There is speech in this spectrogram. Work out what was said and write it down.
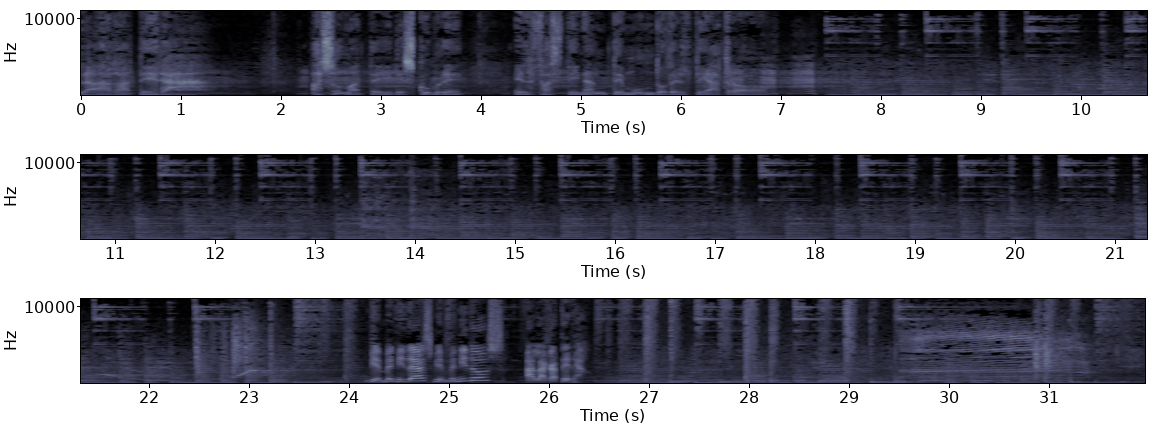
La gatera. Asómate y descubre el fascinante mundo del teatro. Bienvenidas, bienvenidos a La Gatera.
